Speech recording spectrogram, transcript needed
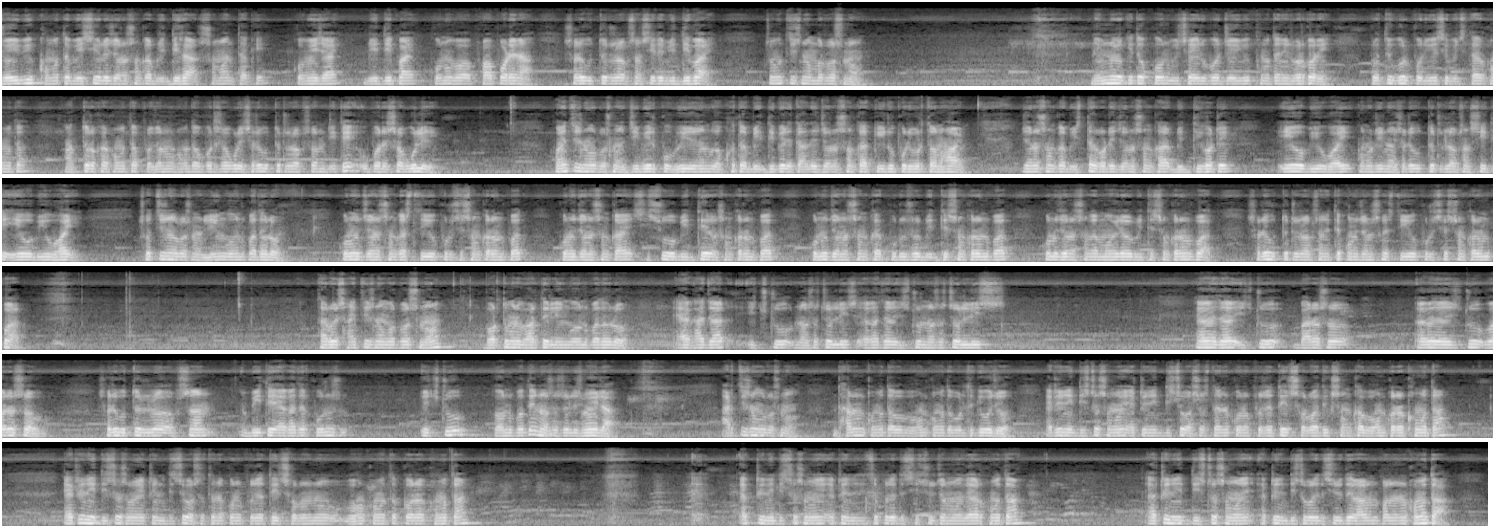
জৈবিক ক্ষমতা বেশি হলে জনসংখ্যা বৃদ্ধির হার সমান থাকে, কমে যায়, বৃদ্ধি পায়, কোনো প্রভাব পড়ে না। সঠিক উত্তরটি অপশন সিতে বৃদ্ধি পায়। চৌত্রিশ নম্বর প্রশ্ন, নিম্নলিখিত কোন বিষয়ের উপর জৈবিক ক্ষমতা নির্ভর করে? প্রতিকূল পরিবেশে বেঁচে থাকার ক্ষমতা আত্মরক্ষার ক্ষমতা, প্রজনন ক্ষমতা, উপরের সবগুলি উত্তরটি হল অপশন ডিতে উপরের সবগুলি। পঁয়ত্রিশ নম্বর প্রশ্ন, জীবের প্রভিযোজন দক্ষতা বৃদ্ধি পেলে তাদের জনসংখ্যা কিরূপ পরিবর্তন হয়? জনসংখ্যা বিস্তার ঘটে, জনসংখ্যা বৃদ্ধি ঘটে, এ ও বি উভয়, কোনোটি নয়, সঠিক উত্তরটি অপশন সিতে এ ও বি উভয়। ছত্রিশ নম্বর প্রশ্ন, লিঙ্গ অনুপাত হল। কোনো জনসংখ্যা স্ত্রী ও পুরুষের সংখ্যার অনুপাত, কোনো জনসংখ্যায় শিশু ও বৃদ্ধের সংখ্যার অনুপাত কোনো জনসংখ্যায় পুরুষ ও বৃদ্ধের সংখ্যার অনুপাত, কোনো জনসংখ্যায় মহিলা ও বৃদ্ধের সংখ্যার অনুপাত। সঠিক উত্তরটি হল অপশন এতে কোনো জনসংখ্যায় স্ত্রী ও পুরুষের সংখ্যার অনুপাত। তারপরে সাঁত্রিশ নম্বর প্রশ্ন, বর্তমানে ভারতের লিঙ্গ অনুপাত হল এক হাজার ইচ টু নশো চল্লিশ, এক হাজার ইচ টু নশো চল্লিশ, এক হাজার ইচ টু বারোশো, এক হাজার ইচ টু বারোশো। সঠিক উত্তর হল অপশান বিতে এক হাজার পুরুষ ইচ টু অনুপাতে নশো চল্লিশ মহিলা। আটত্রিশ নম্বর প্রশ্ন ধারণ ক্ষমতা বা বহন ক্ষমতা বলতে কি বোঝো একটি নির্দিষ্ট সময়ে একটি নির্দিষ্ট বাসস্থানের কোনো প্রজাতির সর্বাধিক সংখ্যা বহন করার ক্ষমতা একটি নির্দিষ্ট সময়ে একটি নির্দিষ্ট বাসস্থানের কোনো প্রজাতির সর্বনিম্ন বহন ক্ষমতা করার ক্ষমতা একটি নির্দিষ্ট সময়ে একটি নির্দিষ্ট প্রজাতির শিশু জন্ম দেওয়ার ক্ষমতা একটি নির্দিষ্ট সময়ে একটি নির্দিষ্ট প্রজাতির শিশুদের লালন পালনের ক্ষমতা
